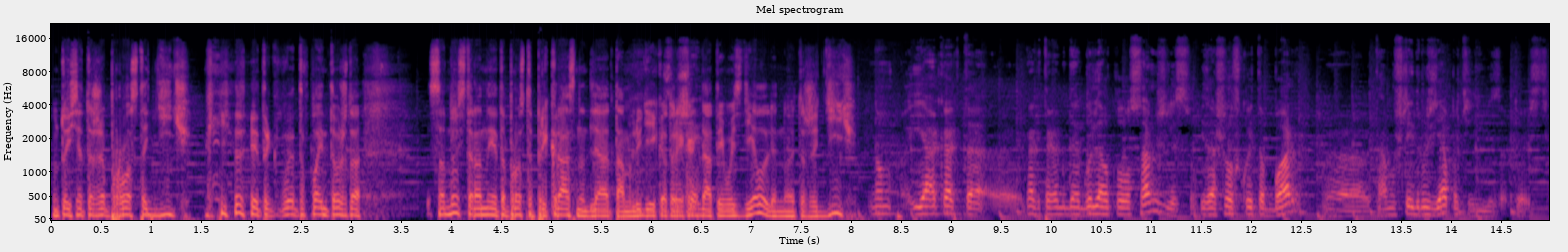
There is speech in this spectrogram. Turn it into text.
Ну, то есть это же просто дичь. это, это в плане того, что с одной стороны, это просто прекрасно для там людей, которые Слушай, когда-то его сделали, но это же дичь. Ну, я как-то, э, как-то, когда гулял по Лос-Анджелесу и зашел в какой-то бар, э, там шли друзья по телевизору. То есть,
